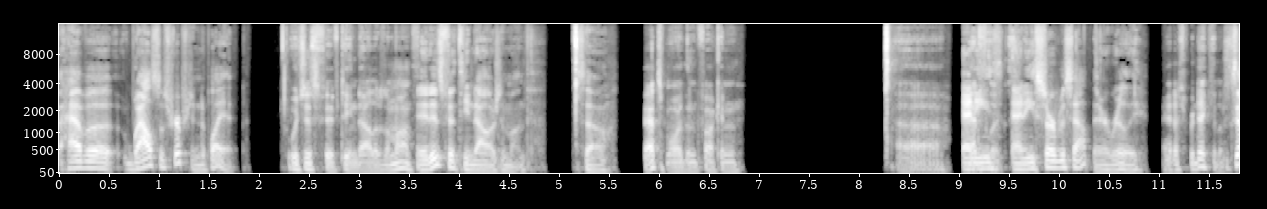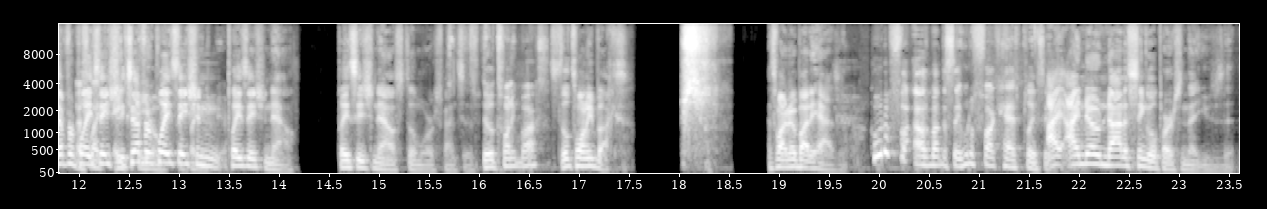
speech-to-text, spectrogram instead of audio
to have a WoW subscription to play it. which is fifteen dollars a month. It is fifteen dollars a month. So That's more than fucking uh any Netflix. any service out there, really, Yeah, that's ridiculous. except for That's like PlayStation. except for PlayStation. PlayStation Now. PlayStation Now is still more expensive. Still twenty bucks. Still twenty bucks. That's why nobody has it. Who the fuck? I was about to say, who the fuck has PlayStation? I, I know not a single person that uses it.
